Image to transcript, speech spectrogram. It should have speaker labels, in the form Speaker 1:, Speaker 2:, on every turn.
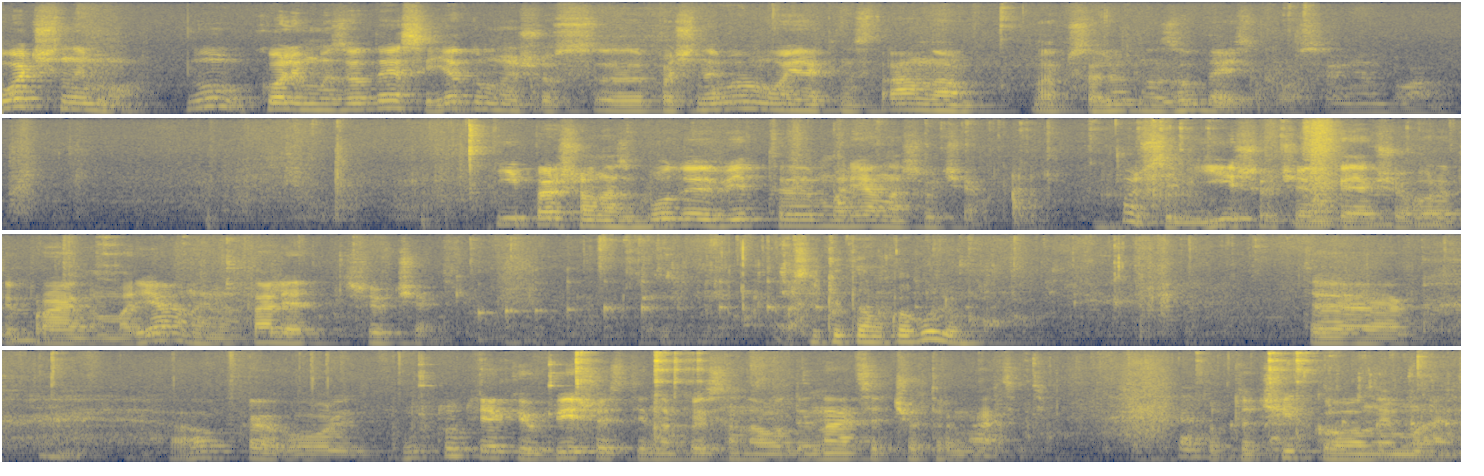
Speaker 1: Почнемо. Ну, коли ми з Одеси, я думаю, що з- почнемо ми, як не странно, абсолютно з одеського Савіньонблану. І перше у нас буде від е, Мар'яна Шевченка. Ну, сім'ї Шевченка, якщо говорити правильно, Мар'яна і Наталія Шевченки.
Speaker 2: Скільки там алкоголю?
Speaker 1: Так, алкоголь. Ну, тут, як і в більшості, написано 11-14. Тобто чіткого немає.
